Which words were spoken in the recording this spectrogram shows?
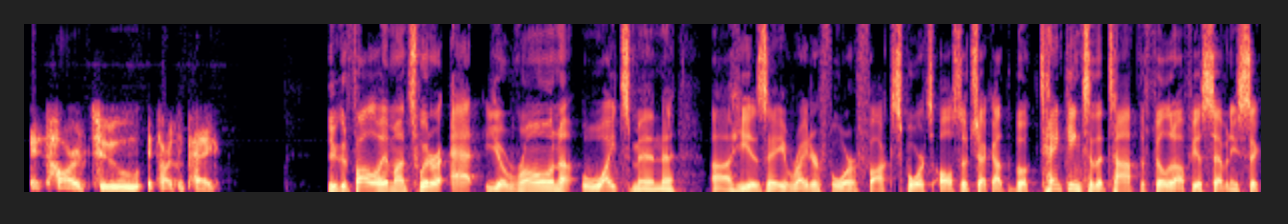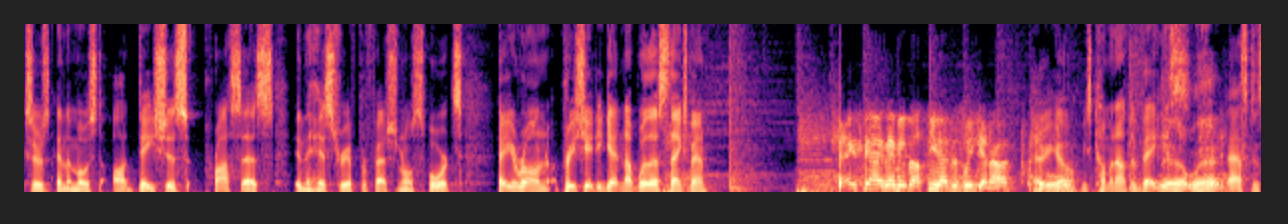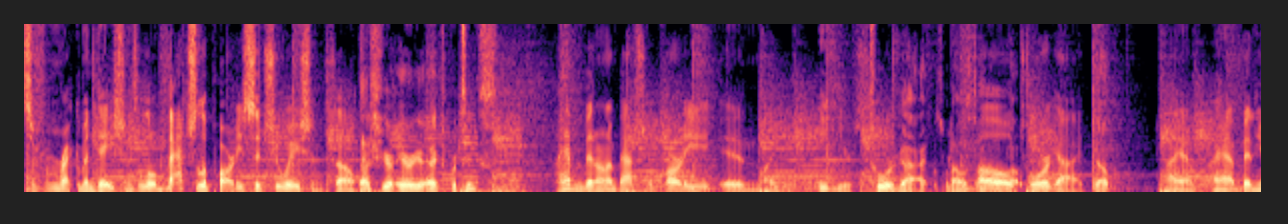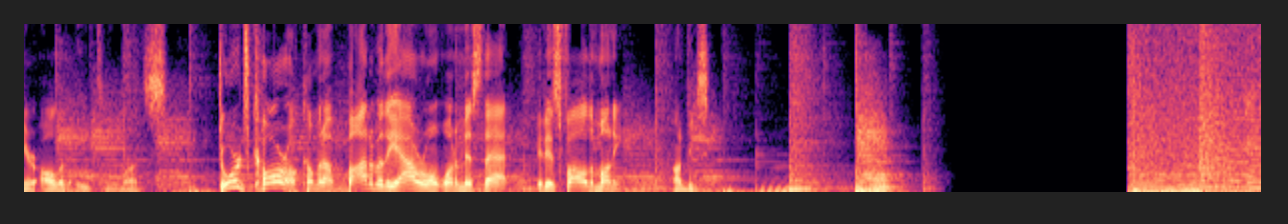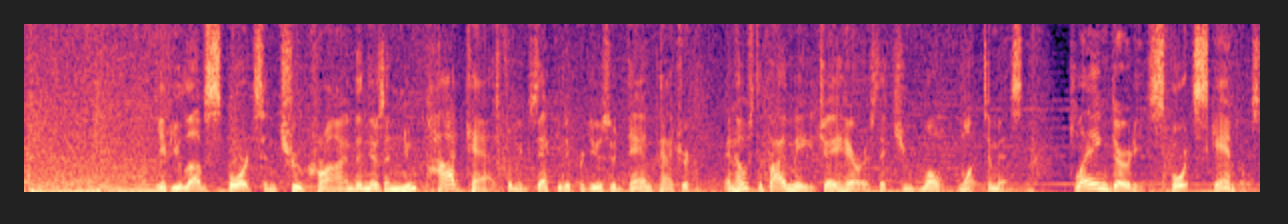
it's hard to it's hard to peg. You could follow him on Twitter at Yaron Weitzman. Uh, he is a writer for Fox Sports. Also, check out the book Tanking to the Top The Philadelphia 76ers and the Most Audacious Process in the History of Professional Sports. Hey, Yaron, appreciate you getting up with us. Thanks, man. Thanks, guys. Hey, maybe I'll see you guys this weekend, huh? There you go. He's coming out to Vegas. Yeah, man. Asking for some recommendations, a little bachelor party situation. So That's your area of expertise. I haven't been on a bachelor party in like eight years. Tour guide is what I was talking Oh, about. tour guide. Yep. I am. I have been here all of 18 months. George Karl coming up bottom of the hour. Won't want to miss that. It is Follow the Money on VC. If you love sports and true crime, then there's a new podcast from executive producer Dan Patrick and hosted by me, Jay Harris, that you won't want to miss. Playing Dirty Sports Scandals.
